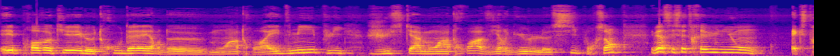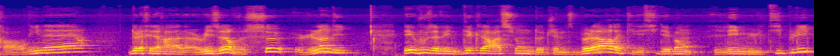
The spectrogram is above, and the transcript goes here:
et provoquer le trou d'air de moins 3,5, puis jusqu'à moins 3,6%, eh bien c'est cette réunion extraordinaire de la Federal Reserve ce lundi. Et vous avez une déclaration de James Bullard qui décidément les multiplie.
